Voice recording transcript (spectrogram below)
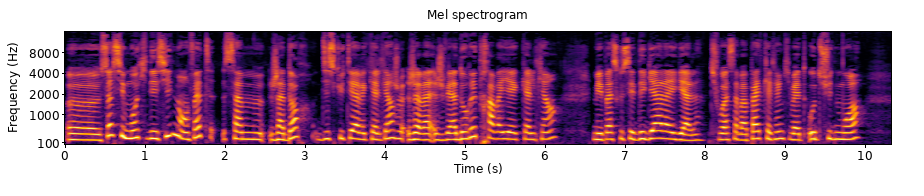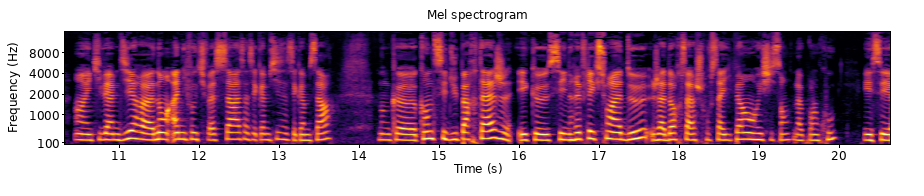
ça c'est moi qui décide, mais en fait ça me j'adore discuter avec quelqu'un. Je, je vais adorer travailler avec quelqu'un, mais parce que c'est d'égal à égal. Tu vois, ça va pas être quelqu'un qui va être au-dessus de moi hein, et qui va me dire non Anne il faut que tu fasses ça, ça c'est comme ci, ça c'est comme ça. Donc quand c'est du partage et que c'est une réflexion à deux, j'adore ça. Je trouve ça hyper enrichissant là pour le coup et c'est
